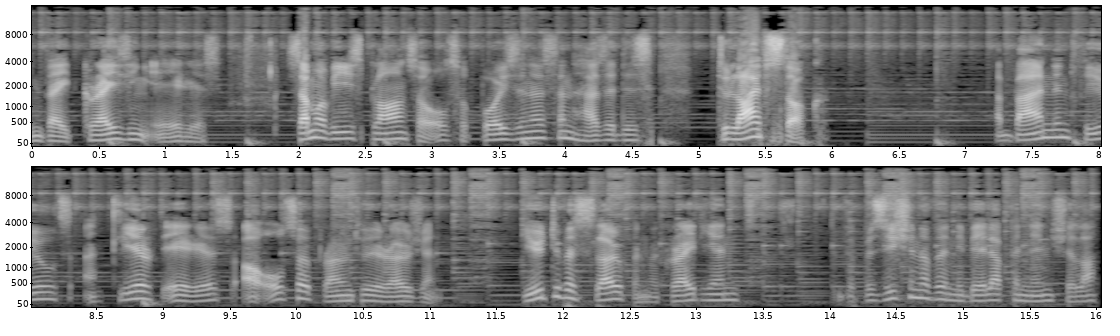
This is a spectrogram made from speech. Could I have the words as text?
invade grazing areas. Some of these plants are also poisonous and hazardous to livestock. Abandoned fields and cleared areas are also prone to erosion. Due to the slope and the gradient, the position of the Nibela Peninsula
